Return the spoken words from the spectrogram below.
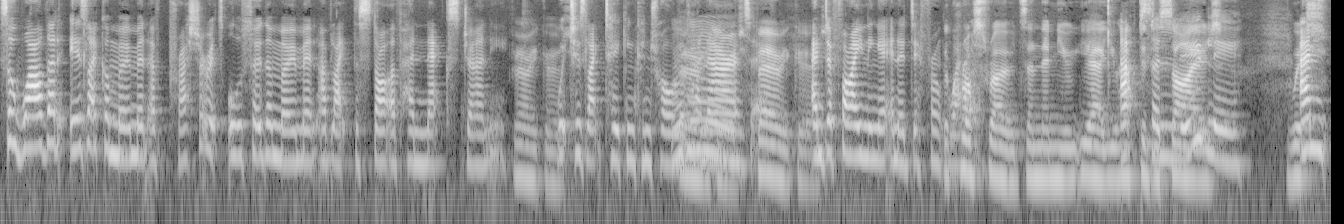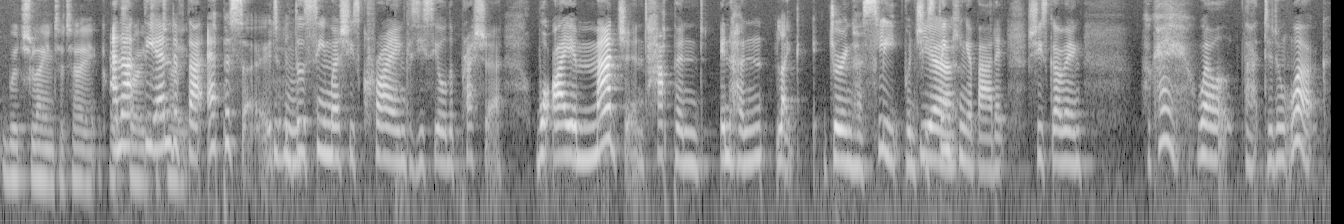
So while that is like a moment of pressure, it's also the moment of like the start of her next journey. Very good. Which is like taking control very of her narrative. Very good. And defining it in a different the way. The crossroads, and then you, yeah, you have Absolutely. to decide which and, which lane to take. and at the end take. of that episode, mm-hmm. the scene where she's crying because you see all the pressure, what I imagined happened in her like during her sleep when she's yeah. thinking about it. She's going, "Okay, well that didn't work."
